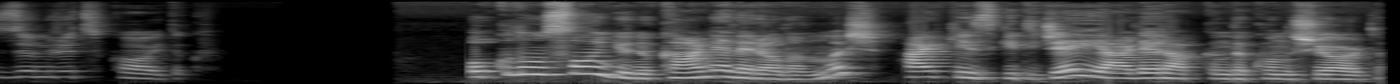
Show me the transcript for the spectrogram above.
Zümrüt koyduk. Okulun son günü karneler alınmış, herkes gideceği yerler hakkında konuşuyordu.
